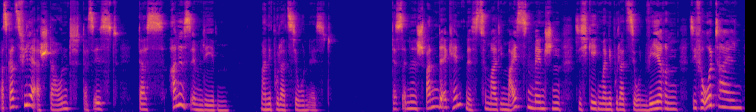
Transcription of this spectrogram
Was ganz viele erstaunt, das ist, dass alles im Leben Manipulation ist. Das ist eine spannende Erkenntnis, zumal die meisten Menschen sich gegen Manipulation wehren, sie verurteilen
